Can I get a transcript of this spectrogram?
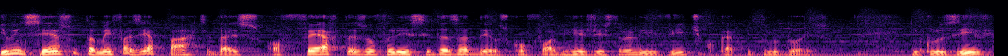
E o incenso também fazia parte das ofertas oferecidas a Deus, conforme registra Levítico capítulo 2. Inclusive,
